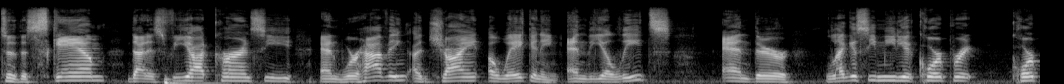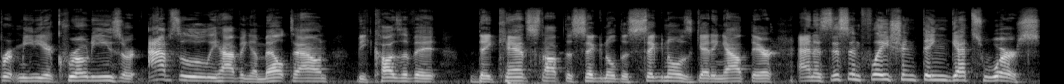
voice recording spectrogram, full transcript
to the scam that is fiat currency, and we're having a giant awakening. And the elites and their legacy media corporate corporate media cronies are absolutely having a meltdown because of it. They can't stop the signal. The signal is getting out there. And as this inflation thing gets worse,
